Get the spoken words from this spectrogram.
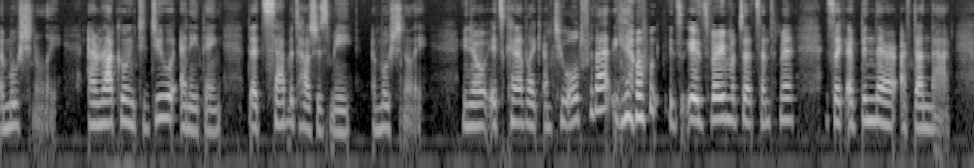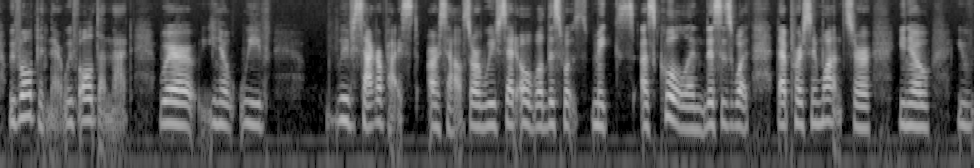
emotionally. And I'm not going to do anything that sabotages me emotionally. You know, it's kind of like I'm too old for that. You know, it's it's very much that sentiment. It's like I've been there, I've done that. We've all been there. We've all done that. Where you know we've we've sacrificed ourselves or we've said oh well this what makes us cool and this is what that person wants or you know you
